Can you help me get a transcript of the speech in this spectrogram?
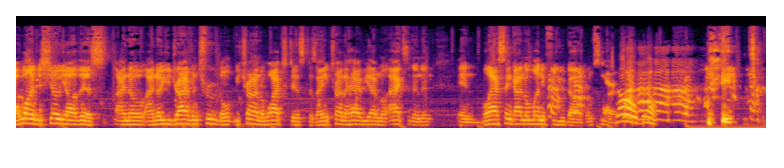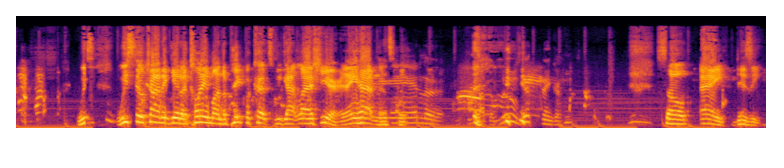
I wanted to show y'all this. I know, I know you driving true. Don't be trying to watch this because I ain't trying to have you have no accident. And, and Blast ain't got no money for you, dog. I'm sorry. No. we we still trying to get a claim on the paper cuts we got last year. It ain't happening. So, And look, I'm about to lose this finger. so hey, Dizzy,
